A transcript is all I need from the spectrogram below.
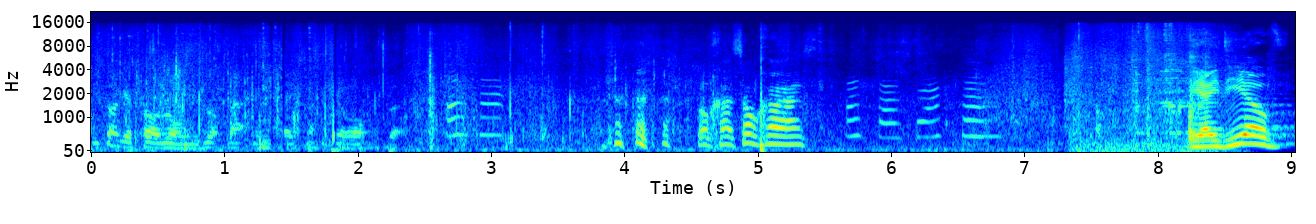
You can't get far wrong. You've got that in place. That's go off. But Hojas, hojas. The idea of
